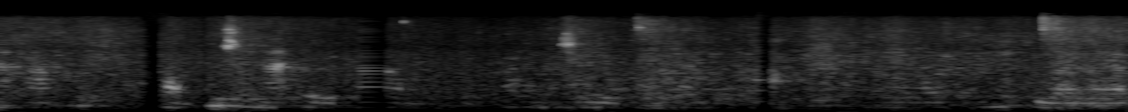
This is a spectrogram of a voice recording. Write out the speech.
นะคะของผู้ชนะโดยธรรมพระธรรมชโยของท่านค่ะนี่คือวันแล้ว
